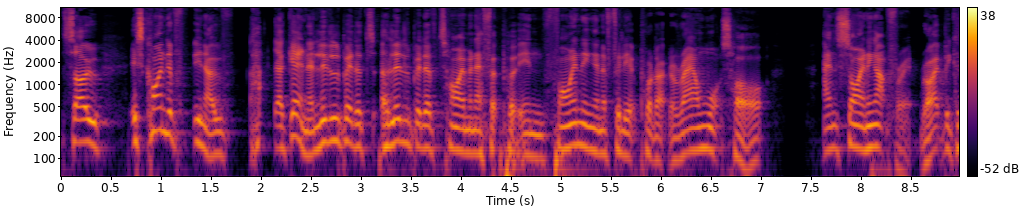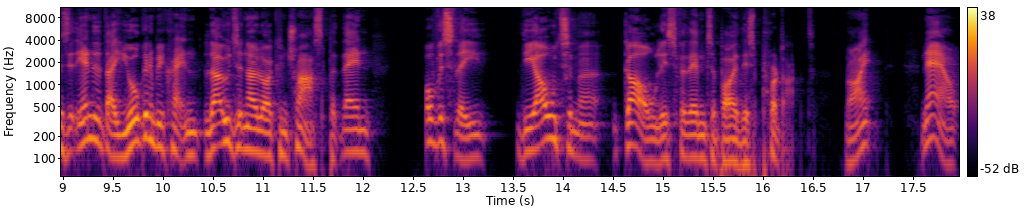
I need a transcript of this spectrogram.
So it's kind of you know again a little bit of a little bit of time and effort put in finding an affiliate product around what's hot and signing up for it, right? Because at the end of the day, you're going to be creating loads of no like and trust, but then obviously the ultimate goal is for them to buy this product, right? Now,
